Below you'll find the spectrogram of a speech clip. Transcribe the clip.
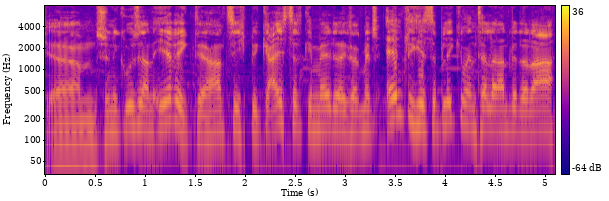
Ähm, schöne Grüße an Erik, der hat sich begeistert gemeldet. Er hat gesagt, Mensch, endlich ist der Blick über den Tellerrand wieder da.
